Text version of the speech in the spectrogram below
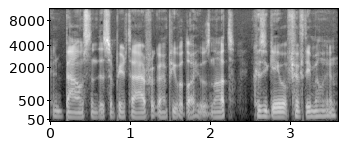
and bounced and disappeared to Africa, and people thought he was nuts because he gave up fifty million,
